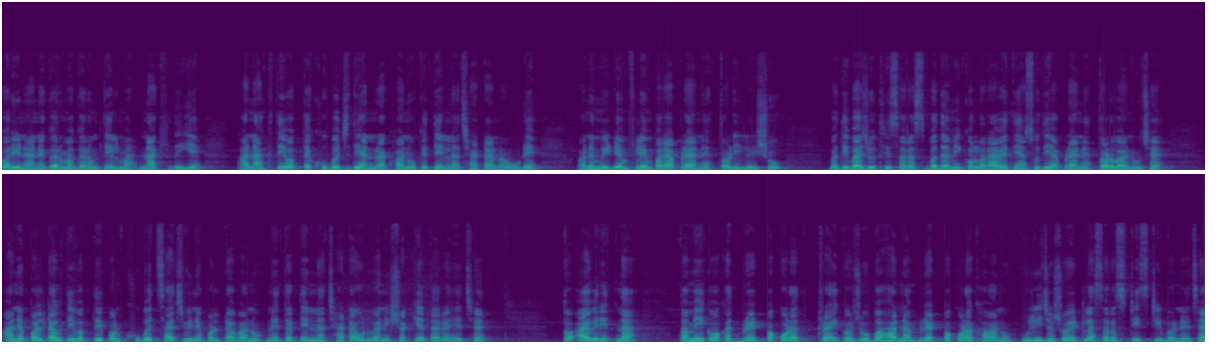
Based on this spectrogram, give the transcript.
કરીને આને ગરમા ગરમ તેલમાં નાખી દઈએ. આ નાખતી વખતે ખૂબ જ ધ્યાન રાખવાનું કે તેલના છાંટા ન ઉડે. અને મીડિયમ ફ્લેમ પર આપણે આને તળી લઈશું. બધી બાજુથી સરસ બદામી કલર આવે ત્યાં સુધી આપણે આને તળવાનું છે. આને પલટાવતી વખતે પણ ખૂબ જ સાચવીને પલટાવવાનું, નહીતર તેલના છાંટા ઉડવાની શક્યતા રહે છે. તો આવી રીતના તમે એક વખત બ્રેડ પકોડા ટ્રાય કરજો. બહારના બ્રેડ પકોડા ખાવાનું ભૂલી જશો, એટલા સરસ ટેસ્ટી બને છે.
